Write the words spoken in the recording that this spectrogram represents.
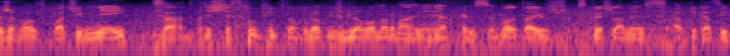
że Volt płaci mniej za 20 zamówień w nowy rok niż Glovo normalnie, nie? Więc Volta już skreślamy z aplikacji,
